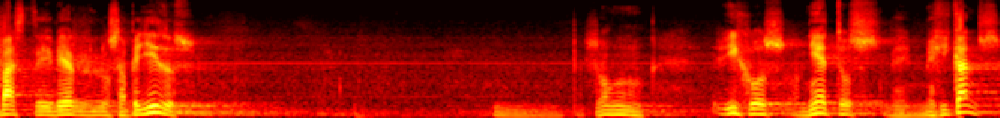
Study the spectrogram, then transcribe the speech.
baste ver los apellidos. Son hijos o nietos de mexicanos.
